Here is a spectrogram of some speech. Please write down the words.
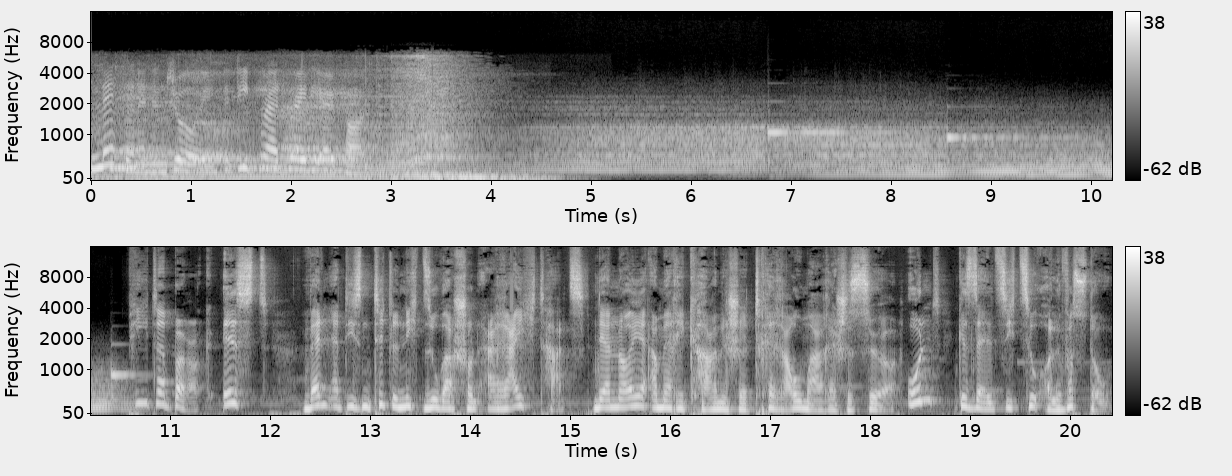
Listen and enjoy the Deep Red Radio Pod. Peter Burke ist, wenn er diesen Titel nicht sogar schon erreicht hat, der neue amerikanische Traumaregisseur und gesellt sich zu Oliver Stone.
